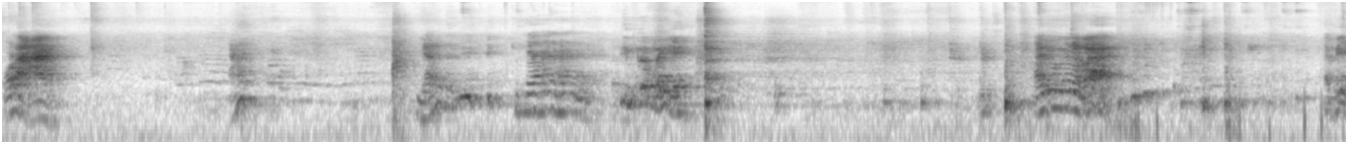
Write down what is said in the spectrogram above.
போடா. அப்படி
